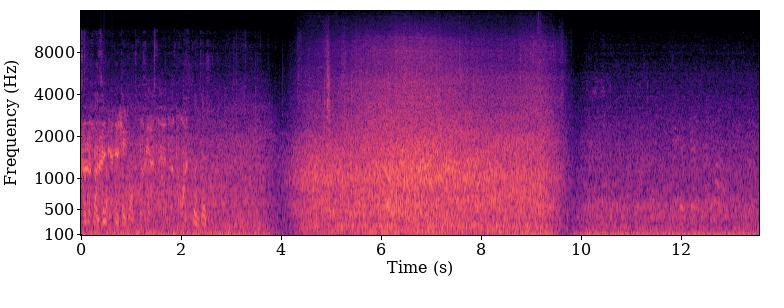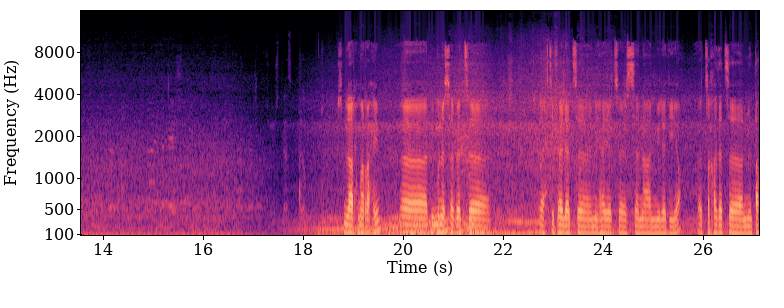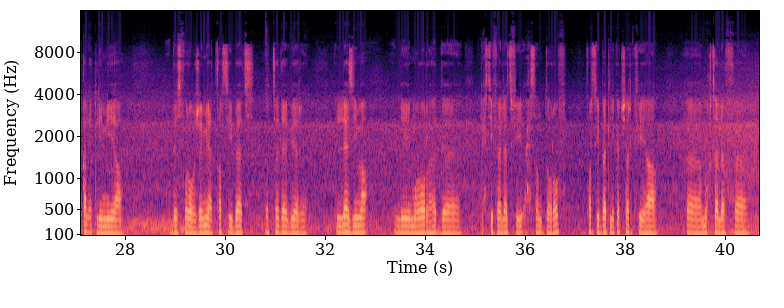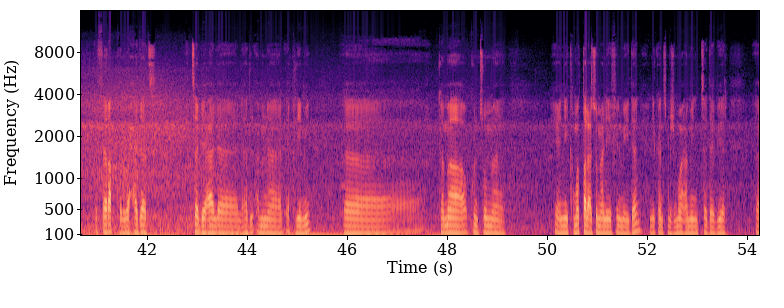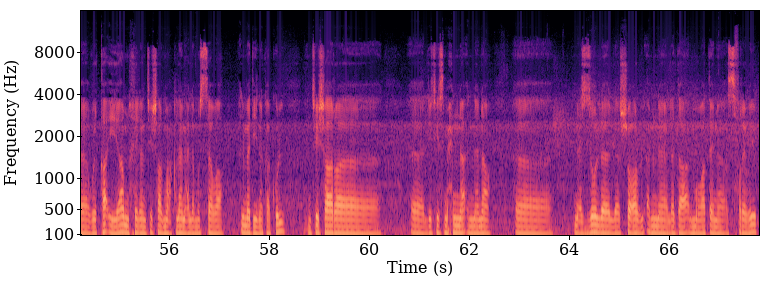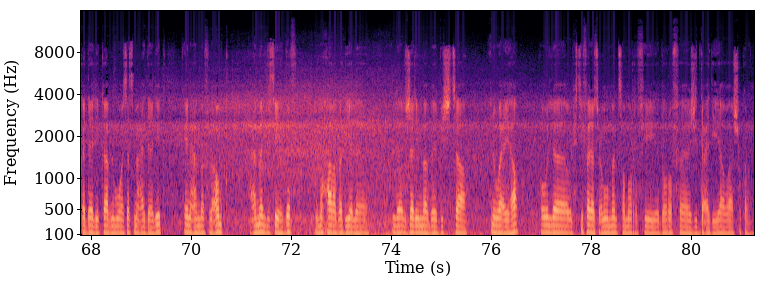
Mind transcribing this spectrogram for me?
بسم الله الرحمن الرحيم. آه، بمناسبة آه، احتفالات آه، نهاية السنة الميلادية اتخذت المنطقة الإقليمية بسفروغ جميع الترتيبات والتدابير اللازمة لمرور هذه الاحتفالات في أحسن الظروف. ترتيبات اللي كتشارك فيها مختلف الفرق والوحدات التابعة لهذا الأمن الإقليمي. كما كنتم يعني كما اطلعتم عليه في الميدان يعني كانت مجموعة من التدابير آه، وقائية من خلال انتشار معقلان على مستوى المدينة ككل. انتشار آه، آه، اللي تسمح لنا أننا نعزوا الشعور بالأمن لدى المواطن الصفريوي وكذلك بالموازاة مع ذلك كاين عمل في العمق عمل اللي تهدف المحاربة ديال الجريمة بشتى أنواعها والاحتفالات عموما تمر في ظروف جد عادية وشكرا.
